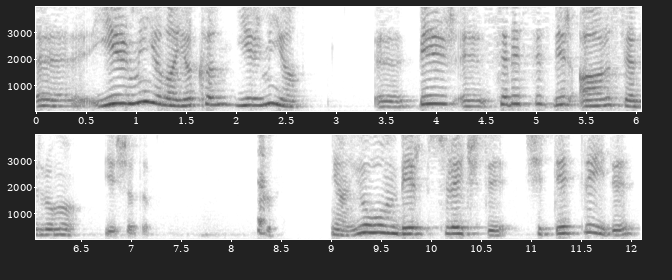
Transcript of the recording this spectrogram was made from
Ee, 20 yıla yakın, 20 yıl e, bir e, sebepsiz bir ağrı sendromu yaşadım. Yani yoğun bir süreçti, şiddetliydi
